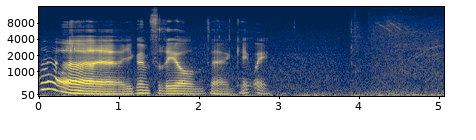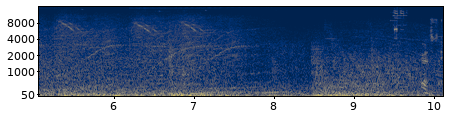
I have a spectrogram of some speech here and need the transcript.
Ah, you're going for the old uh, gateway. Interesting.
